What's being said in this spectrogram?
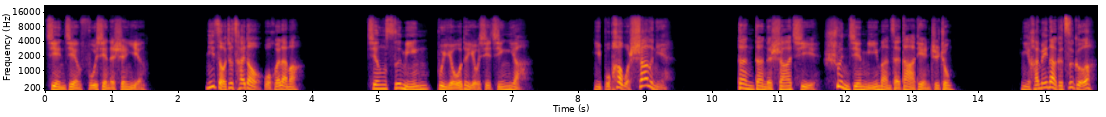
渐渐浮现的身影，你早就猜到我回来吗？江思明不由得有些惊讶。你不怕我杀了你？淡淡的杀气瞬间弥漫在大殿之中。你还没那个资格。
